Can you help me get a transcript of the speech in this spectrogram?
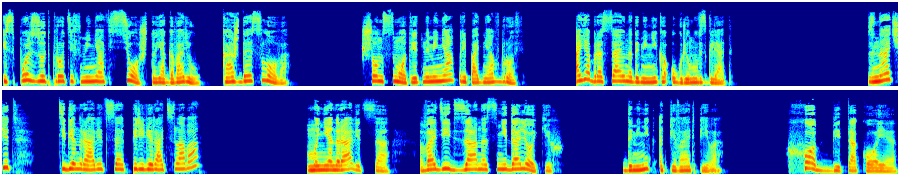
использует против меня все, что я говорю, каждое слово. Шон смотрит на меня, приподняв бровь, а я бросаю на Доминика угрюмый взгляд. Значит, тебе нравится перевирать слова? Мне нравится водить за нос недалеких. Доминик отпивает пиво. Хобби такое.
